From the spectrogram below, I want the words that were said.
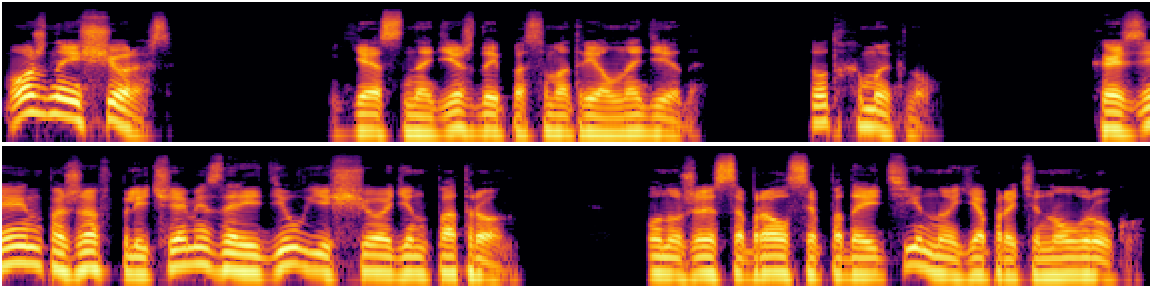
«Можно еще раз?» Я с надеждой посмотрел на деда. Тот хмыкнул. Хозяин, пожав плечами, зарядил еще один патрон. Он уже собрался подойти, но я протянул руку.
